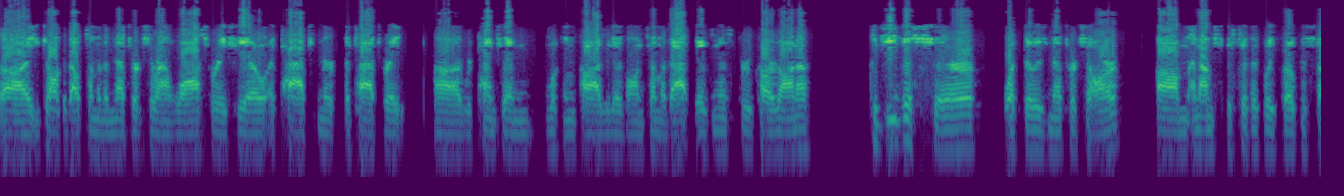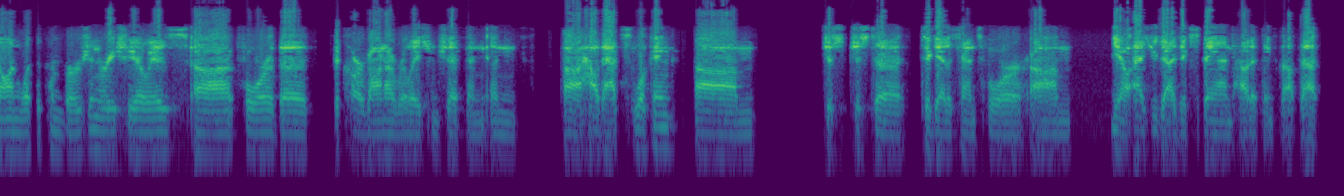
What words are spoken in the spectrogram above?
uh you talk about some of the metrics around loss ratio, attach rate, uh retention looking positive on some of that business through Carvana. Could you just share what those metrics are? Um and I'm specifically focused on what the conversion ratio is uh for the the Carvana relationship and uh how that's looking, um just just to to get a sense for, you know, as you guys expand, how to think about that.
